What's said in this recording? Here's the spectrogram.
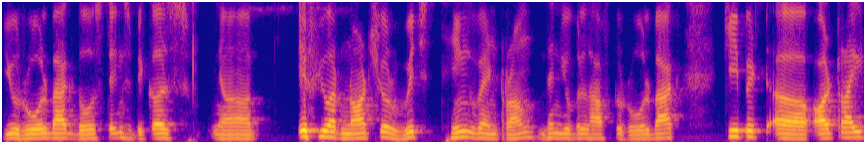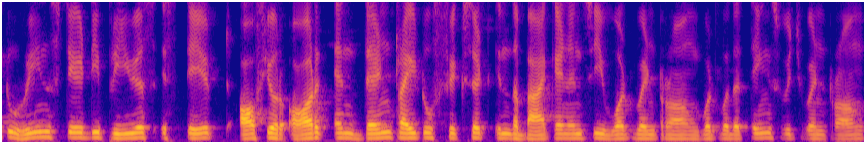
You roll back those things because uh, if you are not sure which thing went wrong then you will have to roll back. Keep it uh, or try to reinstate the previous state of your org and then try to fix it in the back end and see what went wrong what were the things which went wrong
